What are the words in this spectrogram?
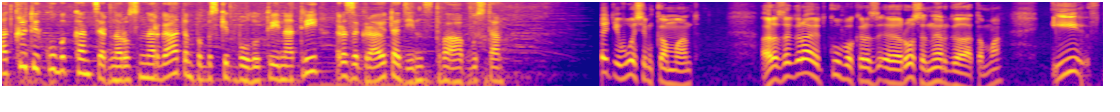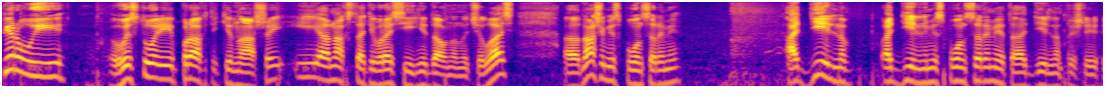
Открытый кубок концерна «Росэнергоатом» по баскетболу 3 на 3 разыграют 11 августа. Эти 8 команд разыграют кубок э, Росэнергоатома. И впервые в истории практики нашей, и она, кстати, в России недавно началась, э, нашими спонсорами, отдельно отдельными спонсорами, это отдельно пришли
